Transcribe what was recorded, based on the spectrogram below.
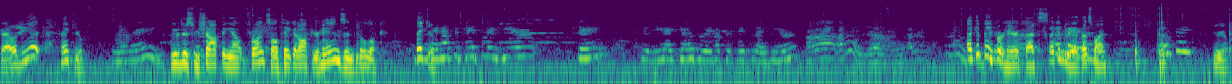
that would be it. Thank you. Alrighty. I'm gonna do some shopping out front, so I'll take it off your hands and go look. Thank you. Do they you. have to pay for it here, Shay? Do G.I. Joe, do they have to pay for that here? Uh, I don't know. I don't. I can pay for here if that's, I can do that, that's fine. Okay. Here you go.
